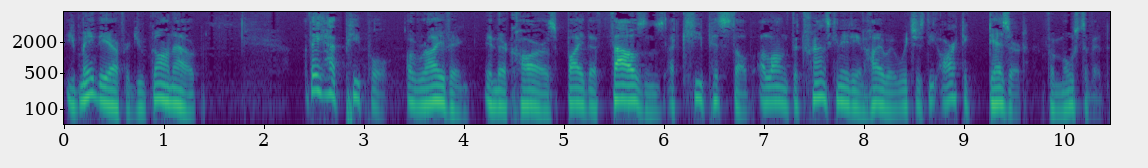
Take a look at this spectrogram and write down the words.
you've made the effort. You've gone out. They had people arriving in their cars by the thousands at key pit stop along the Trans Canadian Highway, which is the Arctic desert for most of it.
